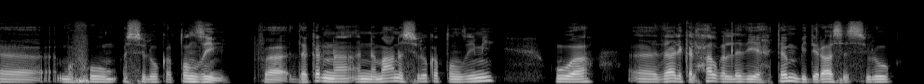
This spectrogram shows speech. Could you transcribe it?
آه، مفهوم السلوك التنظيمي. فذكرنا أن معنى السلوك التنظيمي هو ذلك الحلقة الذي يهتم بدراسة السلوك آه،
